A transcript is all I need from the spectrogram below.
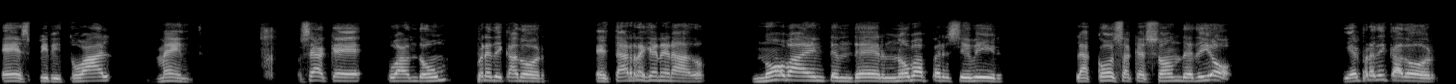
espiritualmente. O sea que cuando un predicador está regenerado, no va a entender, no va a percibir las cosas que son de Dios. Y el predicador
